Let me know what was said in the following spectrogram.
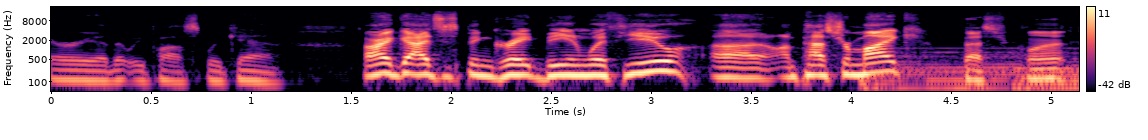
area that we possibly can. All right, guys, it's been great being with you. Uh, I'm Pastor Mike. Pastor Clint.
